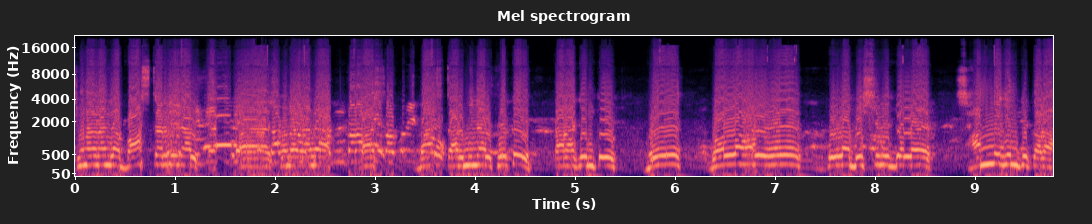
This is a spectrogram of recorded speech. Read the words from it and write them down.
সোনারাঙ্গা বাস টার্মিনাল সোনারাঙ্গা বাস টার্মিনাল থেকে তারা কিন্তু হয়ে গল্লাহারি হয়ে খুলনা বিশ্ববিদ্যালয়ের সামনে কিন্তু তারা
